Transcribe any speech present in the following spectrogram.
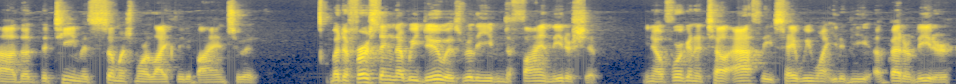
uh, the, the team is so much more likely to buy into it. But the first thing that we do is really even define leadership. You know, if we're going to tell athletes, hey, we want you to be a better leader,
